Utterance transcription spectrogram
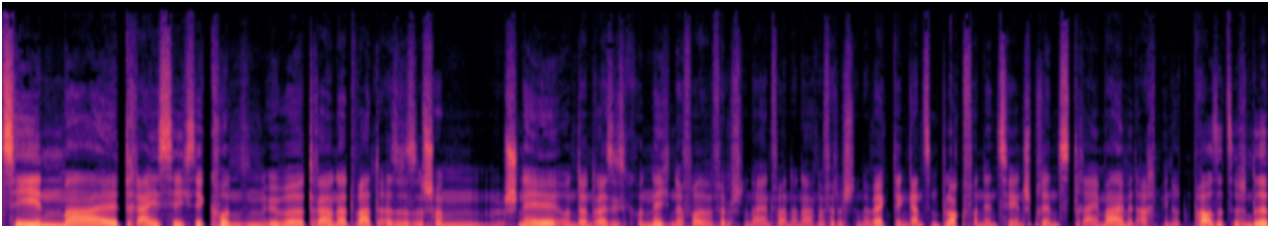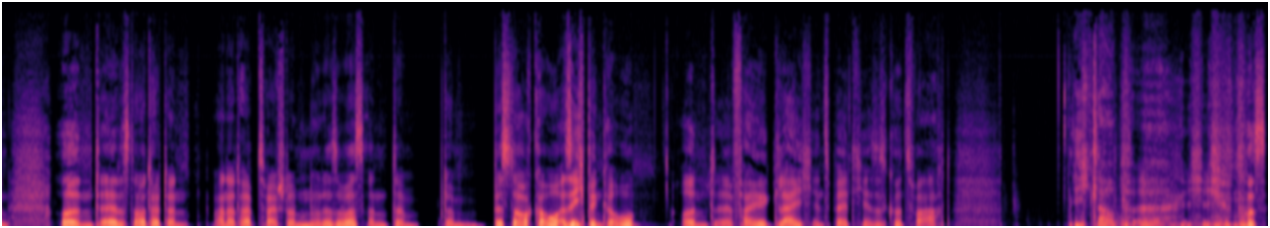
10 mal 30 Sekunden über 300 Watt, also das ist schon schnell und dann 30 Sekunden nicht. Und davor eine Viertelstunde einfahren, danach eine Viertelstunde weg, den ganzen Block von den 10 Sprints dreimal mit 8 Minuten Pause zwischendrin. Und äh, das dauert halt dann anderthalb, zwei Stunden oder sowas. Und dann, dann bist du auch K.O. Also ich bin K.O. und äh, fall gleich ins Bett, hier ist es kurz vor acht. Ich glaube, äh, ich, ich muss,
